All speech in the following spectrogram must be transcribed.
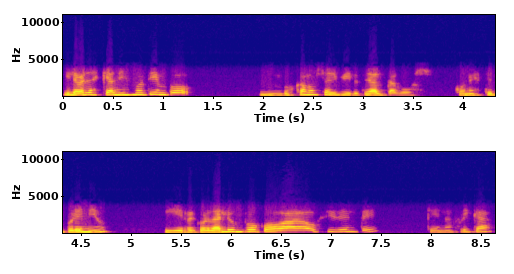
Y la verdad es que al mismo tiempo mm, buscamos servir de altavoz con este premio y recordarle un poco a Occidente que en África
